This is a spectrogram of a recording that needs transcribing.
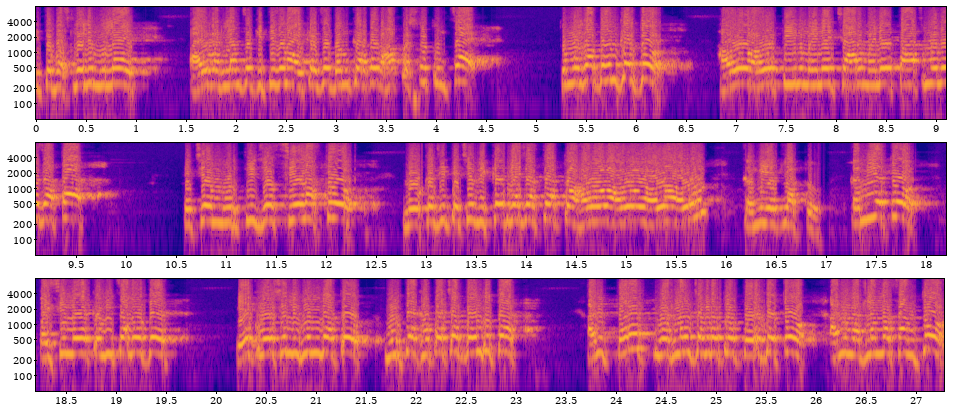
इथं बसलेली मुलं आहेत. आई वडिलांचं किती जण ऐकायचं बंद करतात हा प्रश्न तुमचा आहे. तो मुलगा बंद करतो. हळूहळू तीन महिने चार महिने पाच महिने जातात. त्याची मूर्ती जो सेल असतो लोक जी त्याचे विकत घ्यायचे असतात तो हळूहळू हळूहळू कमी येत लागतो. कमी येतो. पैसे मिळे कमी चालू एक वर्ष निघून जातो. मूर्त्या खपाच्या बंद होतात. आणि परत वडिलांच्याकडे तो परत येतो. आणि वडिलांना सांगतो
